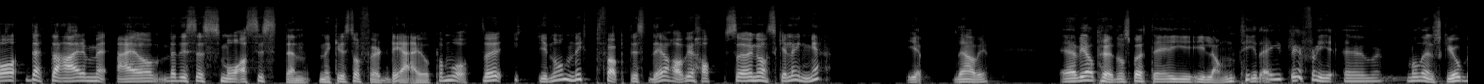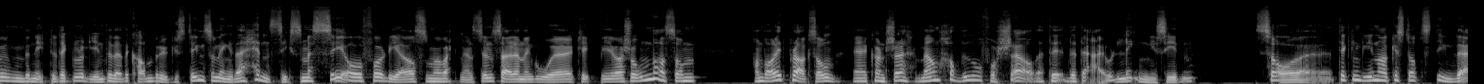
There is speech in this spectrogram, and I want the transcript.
og dette her med, jo, med disse små assistentene, Kristoffer, det er jo på en måte ikke noe nytt, faktisk. Det har vi hatt ganske lenge. Jepp, det har vi. Eh, vi har prøvd oss på dette i, i lang tid, egentlig, fordi eh, man ønsker jo å benytte teknologien til det det kan brukes til, så lenge det er hensiktsmessig. Og for de av oss som har vært med en stund, så er denne gode Clippy-versjonen, da, som Han var litt plagsom, eh, kanskje, men han hadde noe for seg, og dette, dette er jo lenge siden. Så eh, teknologien har ikke stått stille,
